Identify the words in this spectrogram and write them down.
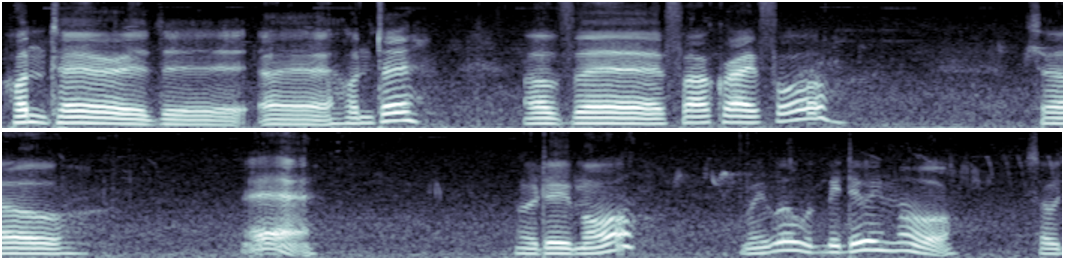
hunter, the uh, hunter of uh, Far Cry 4. So yeah, we'll do more. We will be doing more. So.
